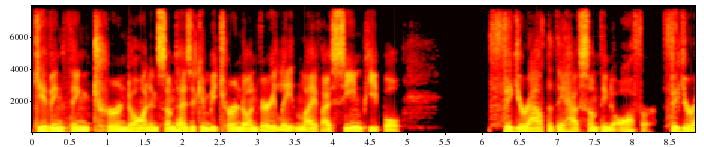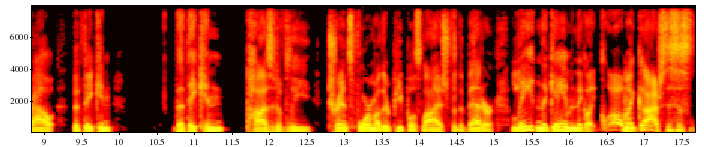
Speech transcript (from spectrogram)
giving thing turned on. And sometimes it can be turned on very late in life. I've seen people figure out that they have something to offer, figure out that they can that they can positively transform other people's lives for the better late in the game and they go like oh my gosh this is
